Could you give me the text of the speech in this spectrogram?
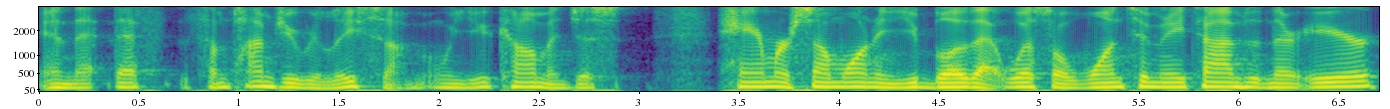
and that that's sometimes you release some when you come and just hammer someone and you blow that whistle one too many times in their ear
